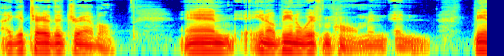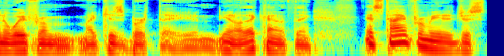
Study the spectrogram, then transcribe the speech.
I get tired of the travel, and you know, being away from home, and and being away from my kid's birthday, and you know that kind of thing. It's time for me to just,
